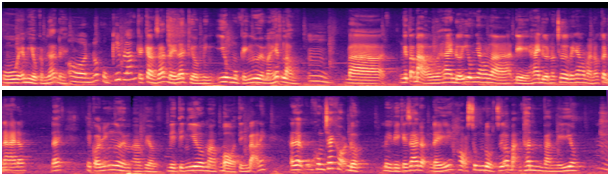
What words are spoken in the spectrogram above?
Ồ em hiểu cảm giác đấy Ồ nó khủng khiếp lắm Cái cảm giác đấy là kiểu mình yêu một cái người mà hết lòng ừ. Và người ta bảo hai đứa yêu nhau là để hai đứa nó chơi với nhau mà nó cần ừ. ai đâu Đấy Thì có những người mà kiểu vì tình yêu mà bỏ tình bạn ấy Thật ra cũng không trách họ được Bởi vì cái giai đoạn đấy họ xung đột giữa bạn thân và người yêu ừ.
